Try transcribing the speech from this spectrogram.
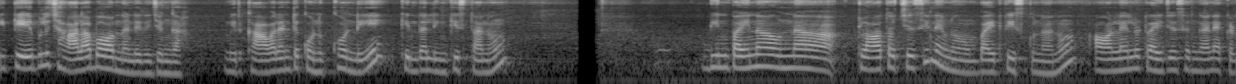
ఈ టేబుల్ చాలా బాగుందండి నిజంగా. మీరు కావాలంటే కొనుక్కోండి. కింద లింక్ ఇస్తాను. దీనిపైన ఉన్న క్లాత్ వచ్చేసి నేను బయట తీసుకున్నాను. ఆన్లైన్లో ట్రై చేశాను కానీ ఎక్కడ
